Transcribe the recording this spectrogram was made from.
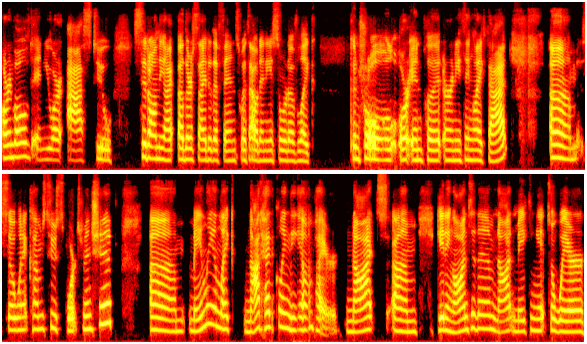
are involved and you are asked to sit on the other side of the fence without any sort of like control or input or anything like that. Um so when it comes to sportsmanship, um mainly in like not heckling the umpire not um getting on to them not making it to where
